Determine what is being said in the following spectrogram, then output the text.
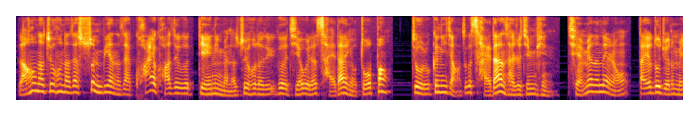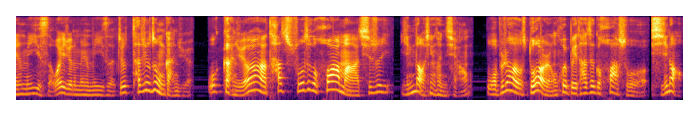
然后呢，最后呢，再顺便的再夸一夸这个电影里面的最后的一个结尾的彩蛋有多棒，就跟你讲，这个彩蛋才是精品，前面的内容大家都觉得没什么意思，我也觉得没什么意思，就他就这种感觉，我感觉啊，他说这个话嘛，其实引导性很强，我不知道多少人会被他这个话所洗脑，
